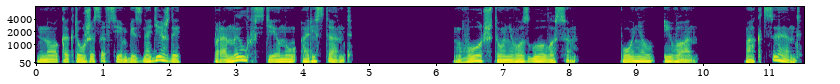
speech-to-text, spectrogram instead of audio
но как-то уже совсем без надежды, проныл в стену арестант. Вот что у него с голосом. Понял Иван. Акцент.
